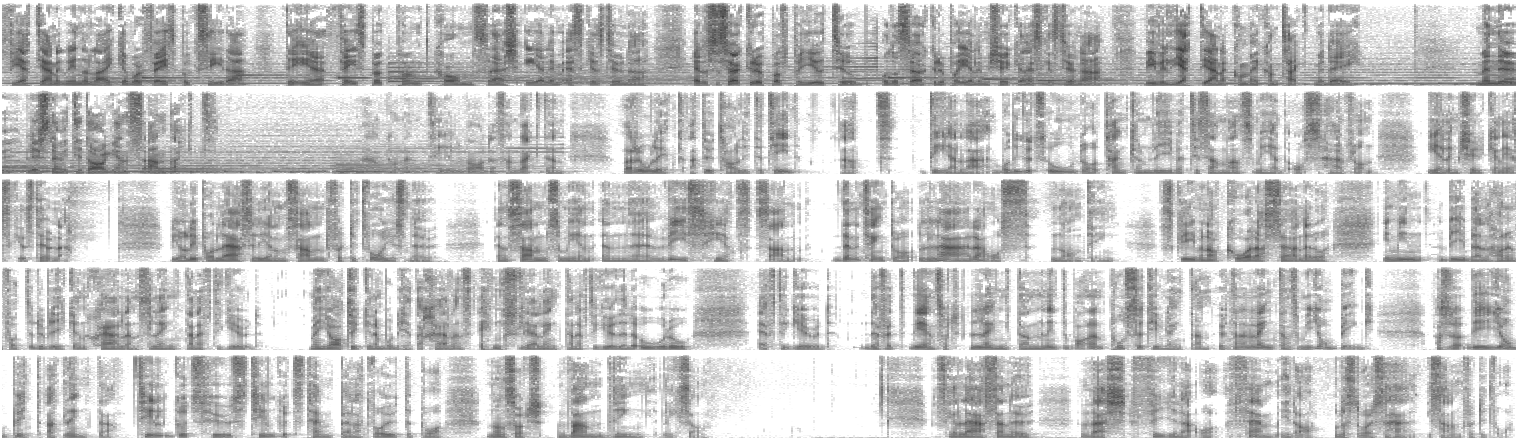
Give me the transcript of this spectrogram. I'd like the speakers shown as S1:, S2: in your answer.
S1: Får jättegärna gå in och likea vår Facebook-sida. Det är facebook.com elimeskilstuna. Eller så söker du upp oss på YouTube och då söker du på Elimkyrkan Eskilstuna. Vi vill jättegärna komma i kontakt med dig. Men nu lyssnar vi till dagens andakt. Välkommen till vardagsandakten. Vad roligt att du tar lite tid att dela både Guds ord och tankar om livet tillsammans med oss här från Elimkyrkan i Eskilstuna. Vi håller på och läser igenom psalm 42 just nu. En psalm som är en, en eh, vishetssalm. Den är tänkt att lära oss någonting. Skriven av Koras söner och i min bibel har den fått rubriken Själens längtan efter Gud. Men jag tycker den borde heta Själens ängsliga längtan efter Gud eller oro efter Gud. Därför att det är en sorts längtan, men inte bara en positiv längtan, utan en längtan som är jobbig. Alltså det är jobbigt att längta till Guds hus, till Guds tempel, att vara ute på någon sorts vandring. liksom. Vi ska läsa nu vers 4 och 5 idag. Och då står det så här i psalm 42.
